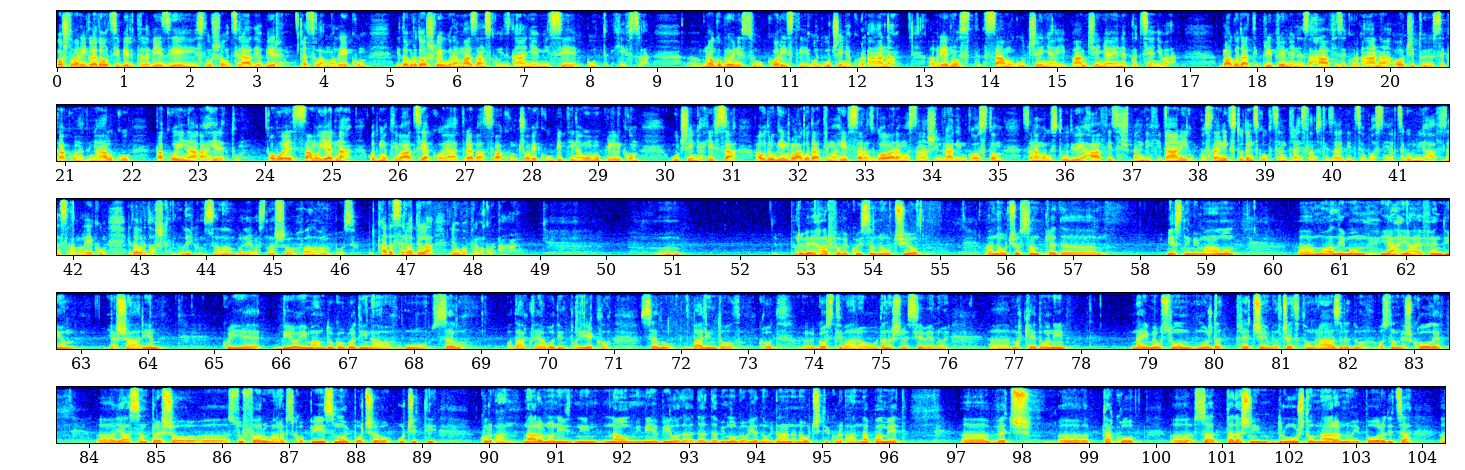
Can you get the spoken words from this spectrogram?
Poštovani gledalci Bir televizije i slušalci Radija Bir, Assalamu alaikum i dobrodošli u ramazansko izdanje emisije Put Hifsa. E, mnogobrojni su koristi od učenja Kur'ana, a vrijednost samog učenja i pamćenja je neprocijenjiva. Blagodati pripremljene za hafize Kur'ana očituju se kako na Dunjaluku, tako i na Ahiretu. Ovo je samo jedna od motivacija koja treba svakom čovjeku biti na umu prilikom učenja Hifsa, a u drugim blagodatima Hifsa razgovaramo sa našim dragim gostom. Sa nama u studiju je Hafiz Špendi Fidani, uposlenik Studentskog centra Islamske zajednice u Bosni i Hercegovini. Hafiz, assalamu alaikum i dobrodošli. Alaikum salam, bolje vas našao. Hvala vam na pozivu. Kada se rodila ljubav prema Kur'anu? Um, prve harfove koje sam naučio, naučio sam pred mjesnim imamom, muallimom Jahja Efendijom Jašarijem, koji je bio imam dugo godina u selu, odakle ja vodim porijeklo, selu Balindol kod e, gostivara u današnjoj sjevernoj e, Makedoniji. Naime, u svom možda trećem ili četvrtom razredu osnovne škole e, ja sam prešao sufaru, arapsko pismo i počeo učiti Kur'an. Naravno, ni, ni na mi nije bilo da, da, da bi mogao jednog dana naučiti Kur'an na pamet, uh, već uh, tako uh, sa tadašnjim društvom, naravno i porodica, uh,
